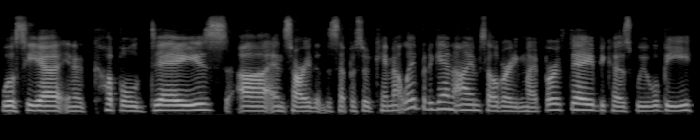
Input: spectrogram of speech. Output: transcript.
We'll see you in a couple days. Uh, and sorry that this episode came out late, but again, I am celebrating my birthday because we will be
